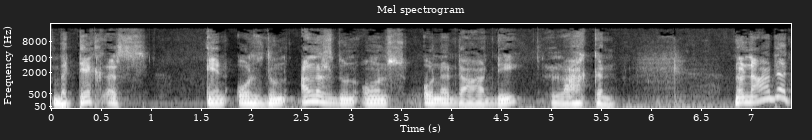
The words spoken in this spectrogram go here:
bedek is en ons doen alles doen ons onder daardie laken. Nou nadat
